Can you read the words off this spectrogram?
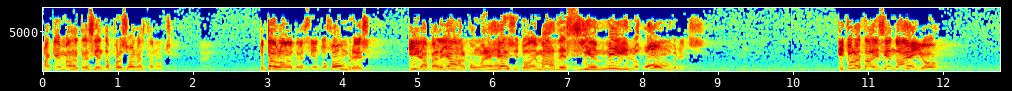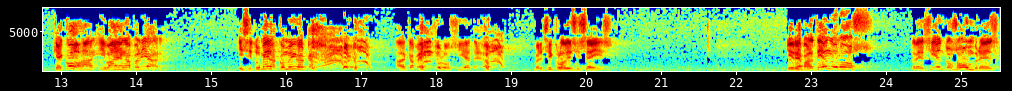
Aquí hay más de 300 personas esta noche. Tú estás hablando de 300 hombres ir a pelear con un ejército de más de 100 mil hombres. Y tú le estás diciendo a ellos que cojan y vayan a pelear. Y si tú miras conmigo al, al capítulo 7, versículo 16, y repartiendo los 300 hombres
